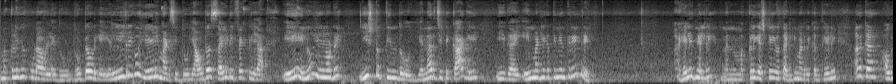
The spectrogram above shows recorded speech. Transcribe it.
ಮಕ್ಕಳಿಗೂ ಕೂಡ ಒಳ್ಳೆಯದು ದೊಡ್ಡವರಿಗೆ ಎಲ್ರಿಗೂ ಹೇಳಿ ಮಾಡಿಸಿದ್ದು. ಯಾವುದೋ ಸೈಡ್ ಇಫೆಕ್ಟ್ ಇಲ್ಲ. ಏನು ಇಲ್ಲ ನೋಡ್ರಿ. ಇಷ್ಟು ತಿಂದು ಎನರ್ಜೆಟಿಕ್ ಆಗಿ ಈಗ ಏನು ಮಾಡ್ಲಿಕತ್ತೀನಿ ಅಂತೀರೇನ್ರಿ ಹೇಳಿದ್ನಲ್ರಿ ನನ್ನ ಮಕ್ಕಳಿಗೆ ಅಷ್ಟೇ ಇವತ್ತು ಅಡುಗೆ ಮಾಡ್ಬೇಕಂತ ಹೇಳಿ. ಅದಕ್ಕೆ ಅವರು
